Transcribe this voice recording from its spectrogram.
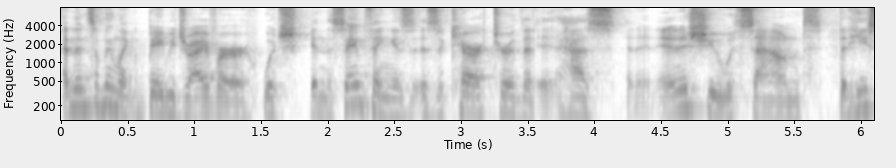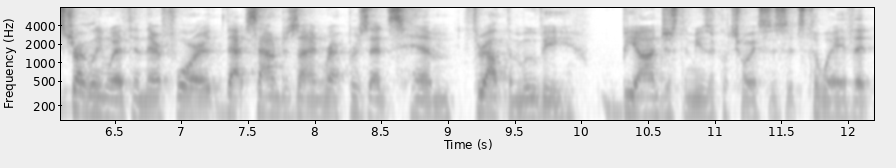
And then something like Baby Driver, which in the same thing is, is a character that has an, an issue with sound that he's struggling with, and therefore that sound design represents him throughout the movie beyond just the musical choices. It's the way that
